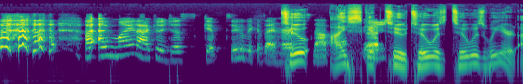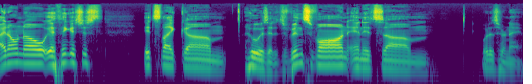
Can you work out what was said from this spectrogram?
I, I might actually just skip two because I heard two it's not i skipped good. two two was two was weird i don't know i think it's just it's like um who is it it's vince vaughn and it's um what is her name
